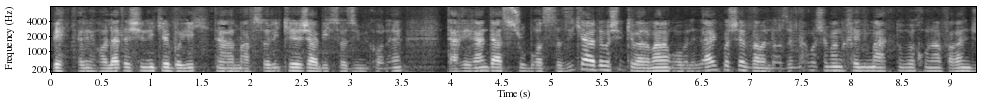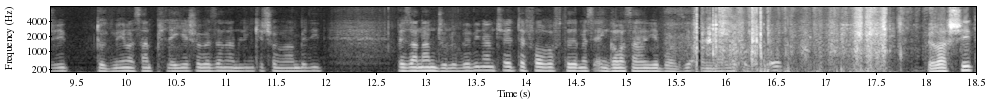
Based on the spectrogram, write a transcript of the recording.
بهترین حالتش اینه که با یک نرم افزاری که شبیه سازی می‌کنه دقیقا دست رو بازسازی کرده باشه که برای منم قابل درک باشه. و من لازم نباشه من خیلی متن بخونم. فقط اینجوری دکمه مثلا پلیش رو بزنم لینکش رو من بدید. بزنم جلو ببینم چه اتفاق افتاده. مثل انگار مثلا یه بازی آنلاین ببخشید.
